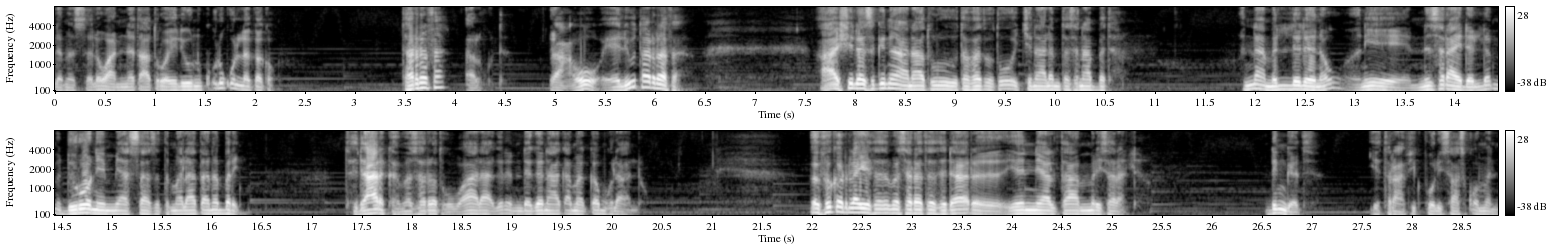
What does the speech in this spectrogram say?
ለመሰለው አነጣጥሮ ኤሊውን ቁልቁል ለቀቀው። ተረፈ አልኩት። አዎ ኤሊው ተረፈ። አሺለስ ግን አናቱ ተፈጥፍጦ ይችን ዓለም ተሰናበተ። እና ምን ነው እኔ ንስር አይደለም ድሮን የሚያሳስት መላጣ ነበረኝ። ትዳር ከመሰረቱ በኋላ ግን እንደገና አቀመቀምሁ እልሃለሁ። በፍቅር ላይ የተመሰረተ ትዳር ይህን ያህል ተአምር ይሰራል። ድንገት የትራፊክ ፖሊስ አስቆመን።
